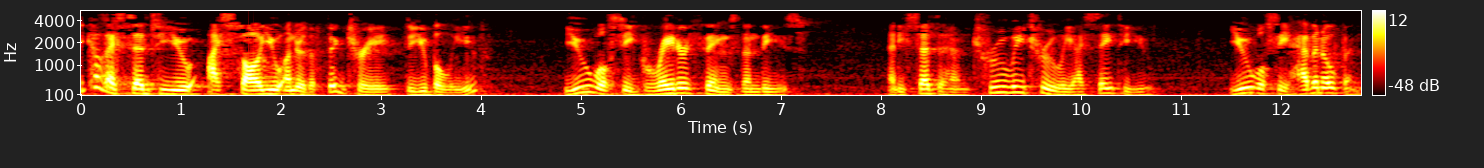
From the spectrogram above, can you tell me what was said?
because I said to you, I saw you under the fig tree, do you believe? You will see greater things than these. And he said to him, Truly, truly, I say to you, you will see heaven opened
